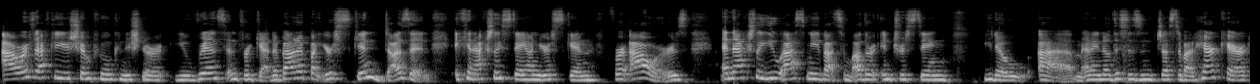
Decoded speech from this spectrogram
hours after you shampoo and conditioner, you rinse and forget about it, but your skin doesn't. It can actually stay on your skin for hours. And actually, you asked me about some other interesting, you know, um, and I know this isn't just about hair care.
